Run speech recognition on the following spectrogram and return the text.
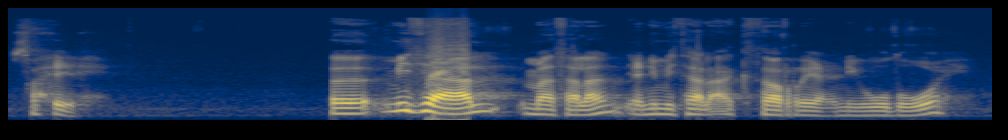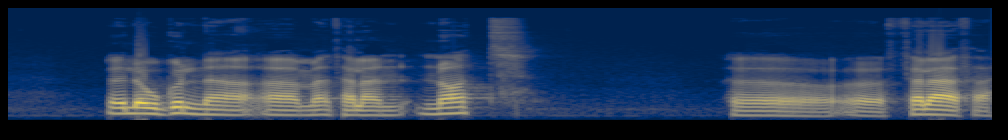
صحيح. أه مثال مثلا يعني مثال أكثر يعني وضوح. لو قلنا آه، مثلا NOT آه، آه، ثلاثة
